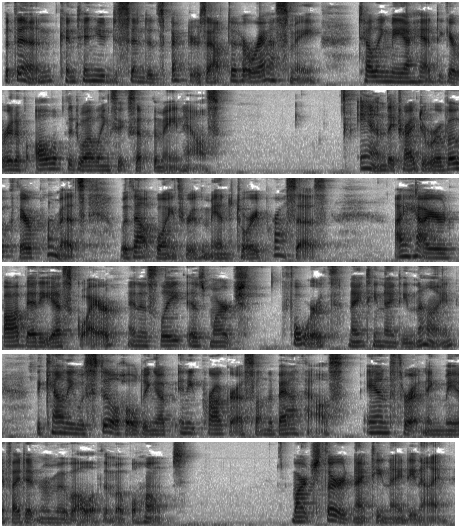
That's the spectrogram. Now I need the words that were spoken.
but then continued to send inspectors out to harass me, telling me I had to get rid of all of the dwellings except the main house. And they tried to revoke their permits without going through the mandatory process. I hired Bob Eddy Esquire, and as late as March 4th, 1999, the county was still holding up any progress on the bathhouse and threatening me if I didn't remove all of the mobile homes. March 3, 1999.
